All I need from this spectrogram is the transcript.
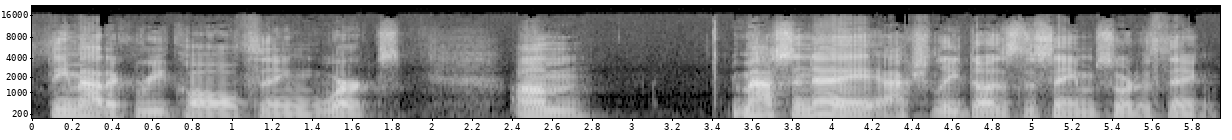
thematic recall thing works. Um, Massenet actually does the same sort of thing.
